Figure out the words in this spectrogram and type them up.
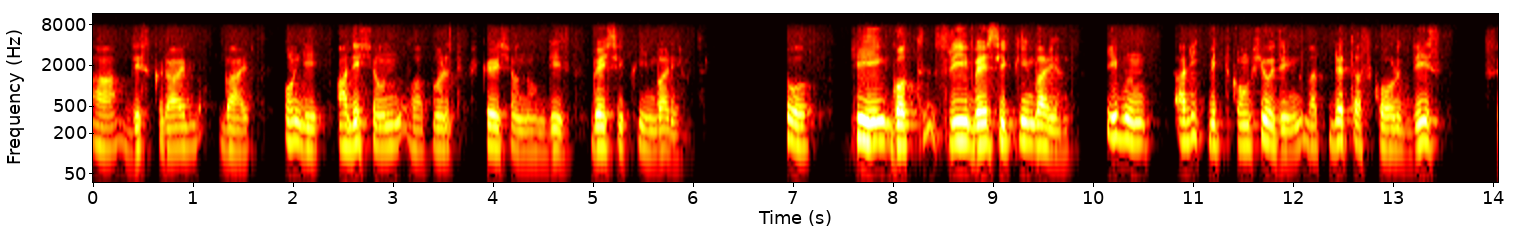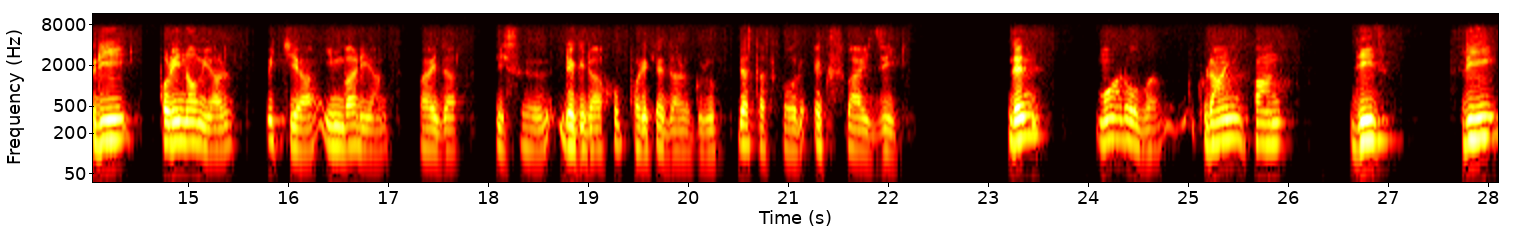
are described by only addition or multiplication of these basic invariants. So he got three basic invariants, even a little bit confusing, but let us call these three polynomials which are invariant by the this uh, regular polyhedral group, let us call x, y, z. Then, moreover, Klein found these three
